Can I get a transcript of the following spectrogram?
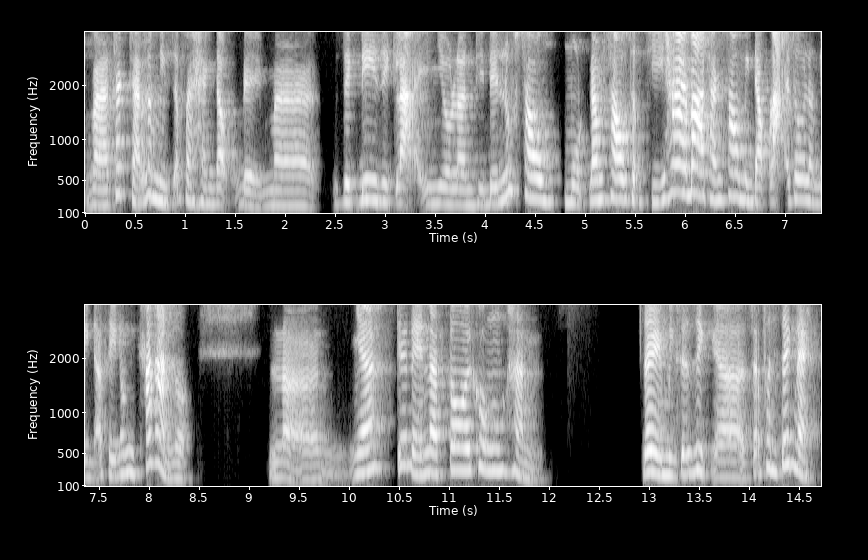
và chắc chắn là mình sẽ phải hành động để mà dịch đi dịch lại nhiều lần. Thì đến lúc sau một năm sau thậm chí hai ba tháng sau mình đọc lại thôi là mình đã thấy nó khác hẳn rồi. Là nhá tiếp đến là tôi không hẳn. Đây mình sẽ dịch uh, sẽ phân tích này.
